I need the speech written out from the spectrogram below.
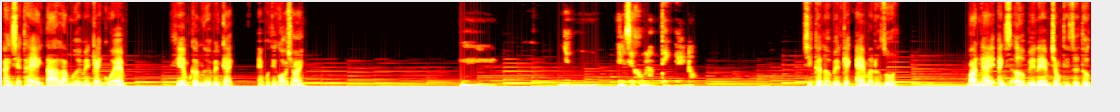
anh sẽ thay anh ta làm người bên cạnh của em. Khi em cần người bên cạnh, em có thể gọi cho anh. Ừ, nhưng em sẽ không làm tình với anh đâu. Chỉ cần ở bên cạnh em là được rồi. Ban ngày anh sẽ ở bên em trong thế giới thực,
